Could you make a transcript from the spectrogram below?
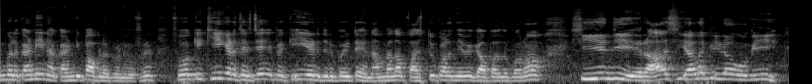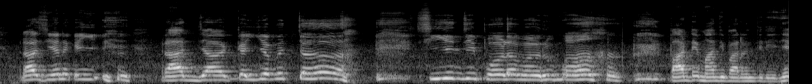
உங்களுக்காண்டி நான் கண்டிப்பாக அப்லோட் பண்ணுவேன் ஃப்ரெண்ட்ஸ் ஸோ ஓகே கீ கிடச்சிருச்சு. இப்போ கீ எடுத்துகிட்டு போயிட்டு நம்ம தான் ஃபஸ்ட்டு குழந்தையவே காப்பாற்ற போகிறோம் சிஎன்ஜி ராசியான கை தான் கை ராசியான கை ராஜா கையை வச்சா சிஎன்ஜி போல வருமா? பாட்டே மாற்றி பாடுறேன்னு தெரியுது.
